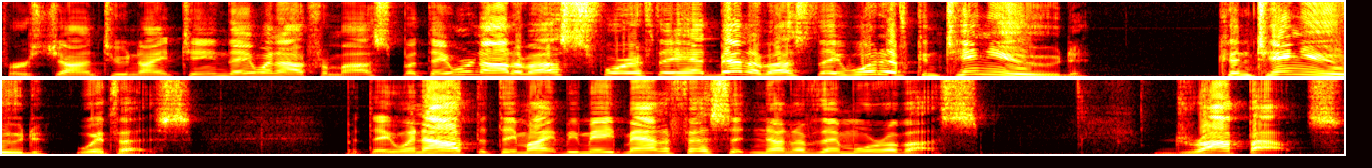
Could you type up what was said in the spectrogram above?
1 John 2:19 They went out from us, but they were not of us, for if they had been of us, they would have continued continued with us. But they went out that they might be made manifest that none of them were of us. Dropouts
